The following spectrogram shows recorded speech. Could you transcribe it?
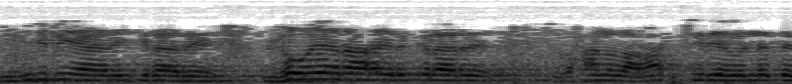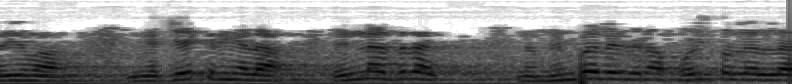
இன்ஜினியர் இருக்கிறாரு லோயராக இருக்கிறாரு. சுபஹானல்லாஹ், ஆச்சரியம் என்ன தெரியுமா? நீங்க கேட்குறீங்களா என்ன இந்த மிம்பல் இது நான் பொய் சொல்லல.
